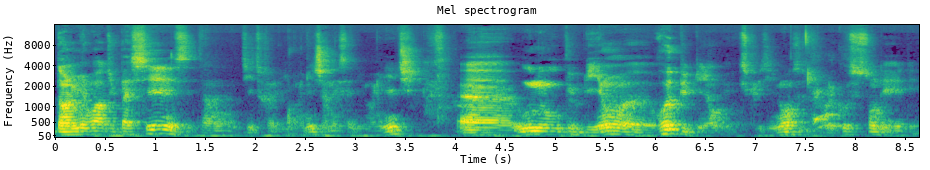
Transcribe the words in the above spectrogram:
Dans le miroir du passé, c'est un titre Illich, un essai Illich, euh, où nous publions, euh, republions exclusivement, pour le coup, ce sont des... des-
